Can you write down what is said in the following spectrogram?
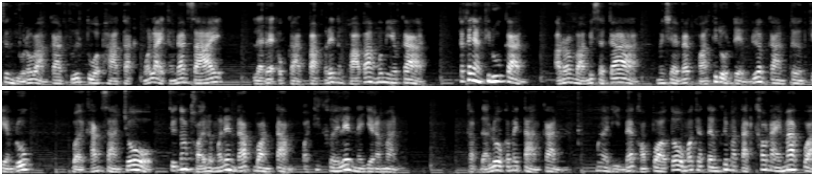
ซึ่งอยู่ระหว่างการฟื้นตัวผ่าตัดหัวไหล่ทางด้านซ้าย และได้โอกาสปรับมาเล่นทางขวาบ้างเมื่อมีโอกาส แต่ก็อย่างที่รู้กันอารอนวานบิสก้าไม่ใช่แบ็คขวาที่โดดเด่นเรื่องการเติมเกมรุก บ่อยครั้งซานโชจึงต้องถอยลงมาเล่นรับบอลต่ำกว่าที่เคยเล่นในเยอรมัน กับดาโลก็ไม่ต่างกัน เมื่อดีตแบ็คของปอร์โตมักจะเติมขึ้นมาตัดเข้าในมากกว่า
